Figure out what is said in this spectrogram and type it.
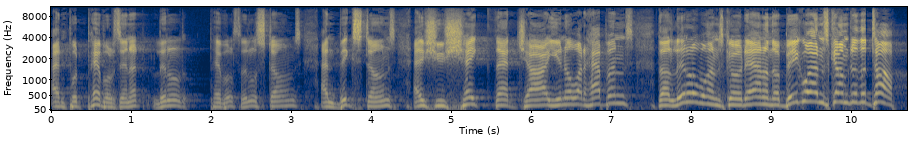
and put pebbles in it, little pebbles, little stones, and big stones. As you shake that jar, you know what happens? The little ones go down and the big ones come to the top.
